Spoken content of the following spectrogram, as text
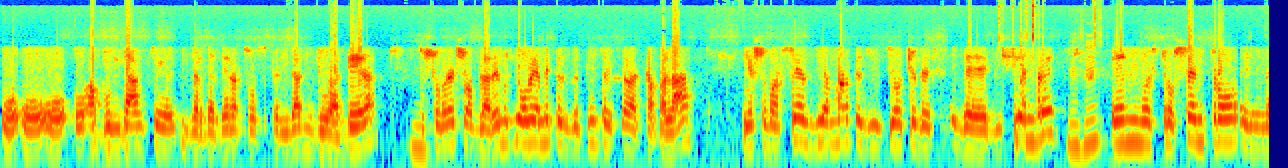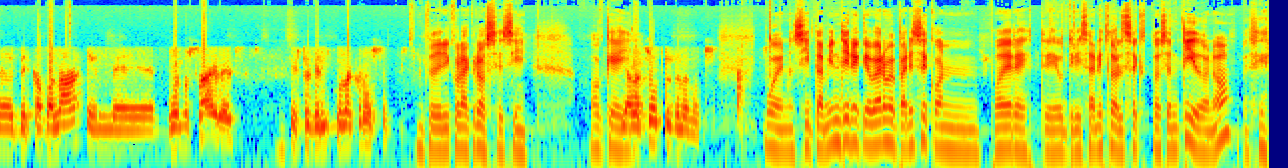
o, abundancia y verdadera prosperidad duradera. Mm. sobre eso hablaremos y obviamente desde el punto de vista de la Kabbalah, y eso va a ser día martes 18 de, diciembre en nuestro centro en, eh, de Kabbalah en eh, Buenos Aires, en Federico Lacroce. Federico Lacroce, sí. Okay. Y a las 8 de la noche. Bueno, sí, también tiene que ver, me parece, con poder este, utilizar esto del sexto sentido, ¿no? Es decir,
